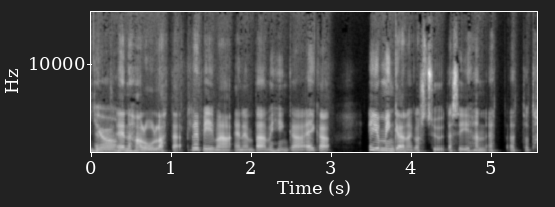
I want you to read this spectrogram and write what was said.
Joo. En halua lähteä reviimään enempää mihinkään, eikä ei ole minkäännäköistä syytä siihen. Että, että, että.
